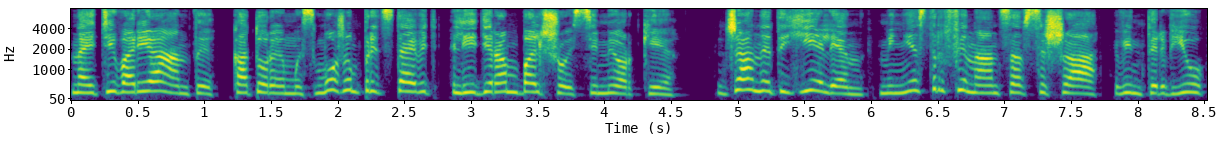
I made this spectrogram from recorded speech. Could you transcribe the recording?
найти варианты, которые мы сможем представить лидерам Большой Семерки. Джанет Йеллен, министр финансов США, в интервью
